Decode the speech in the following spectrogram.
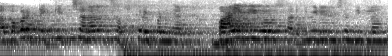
அதுக்கப்புறம் டெக்கிட் சேனல் சப்ஸ்கிரைப் பண்ணுங்க. பாய் வீவர்ஸ் அடுத்த வீடியோவில் சந்திக்கலாம்.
